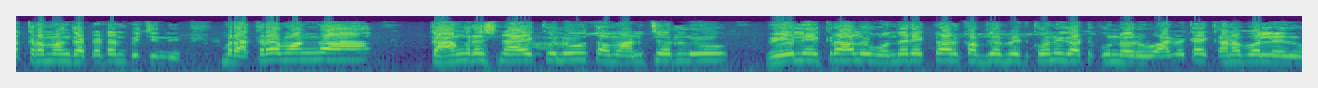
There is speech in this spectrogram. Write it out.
అక్రమంగా కట్టడం అనిపించింది మరి అక్రమంగా కాంగ్రెస్ నాయకులు తమ అనుచరులు వేల ఎకరాలు వందల ఎకరాలు కబ్జా పెట్టుకొని కట్టుకున్నారు. ఆమెకై కనబడలేదు.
